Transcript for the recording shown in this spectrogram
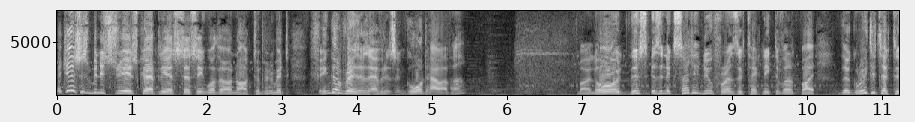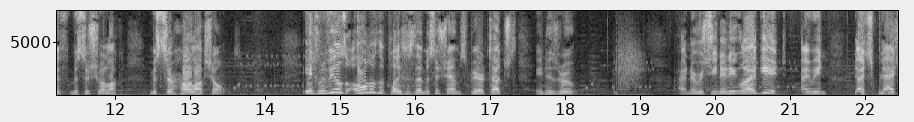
The Justice Ministry is currently assessing whether or not to permit fingerprints as evidence in court, however. My lord, this is an exciting new forensic technique developed by the great detective Mr. Sherlock, Mr. Sherlock Holmes. It reveals all of the places that Mr. Shamspeare touched in his room. I've never seen anything like it. I mean, that's black,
